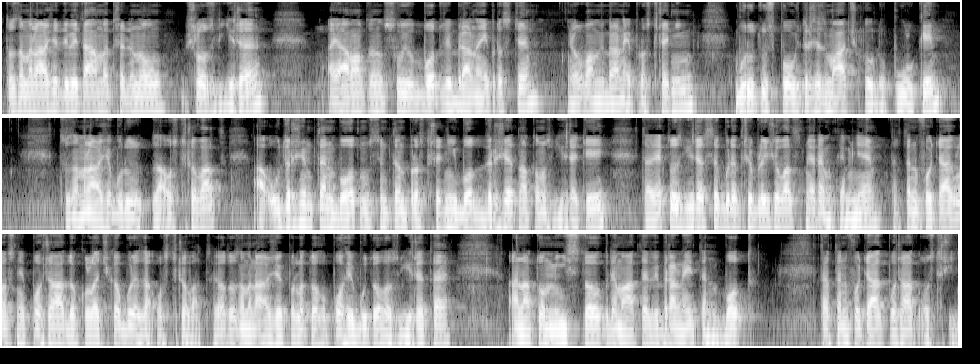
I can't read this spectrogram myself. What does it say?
To znamená, že kdyby tam přede mnou šlo zvíře a já mám ten svůj bod vybraný prostě, jo, mám vybraný prostřední, budu tu spoušť držet zmáčknout do půlky, to znamená, že budu zaostřovat a udržím ten bod, musím ten prostřední bod držet na tom zvířeti, tak jak to zvíře se bude přibližovat směrem ke mně, tak ten foťák vlastně pořád do kolečka bude zaostřovat. Jo? To znamená, že podle toho pohybu toho zvířete a na to místo, kde máte vybraný ten bod, tak ten foťák pořád ostří.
